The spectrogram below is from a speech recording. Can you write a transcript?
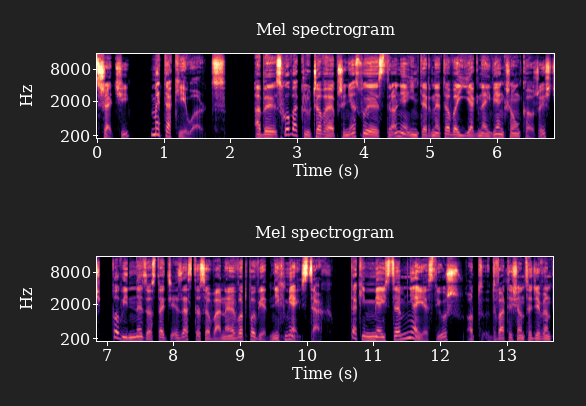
Trzeci Meta Keywords. Aby słowa kluczowe przyniosły stronie internetowej jak największą korzyść, powinny zostać zastosowane w odpowiednich miejscach. Takim miejscem nie jest już od 2009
